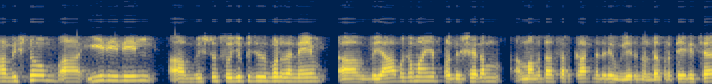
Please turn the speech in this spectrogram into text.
വിഷ്ണു ഈ രീതിയിൽ വിഷ്ണു സൂചിപ്പിച്ചതുപോലെ തന്നെ വ്യാപകമായ പ്രതിഷേധം മമതാ സർക്കാരിനെതിരെ ഉയരുന്നുണ്ട്. പ്രത്യേകിച്ച്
